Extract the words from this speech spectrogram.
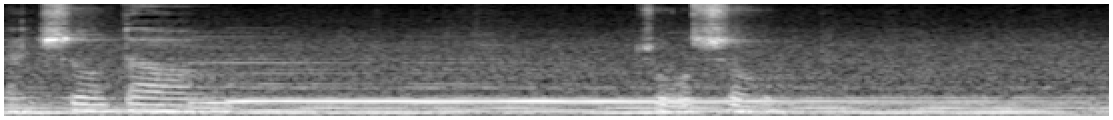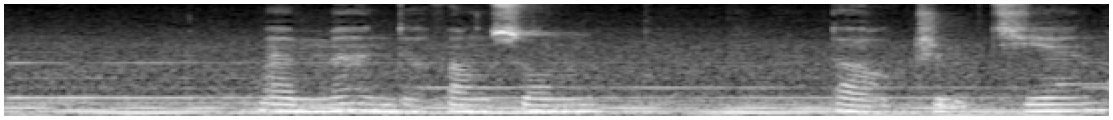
感受到左手慢慢的放松到指尖。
